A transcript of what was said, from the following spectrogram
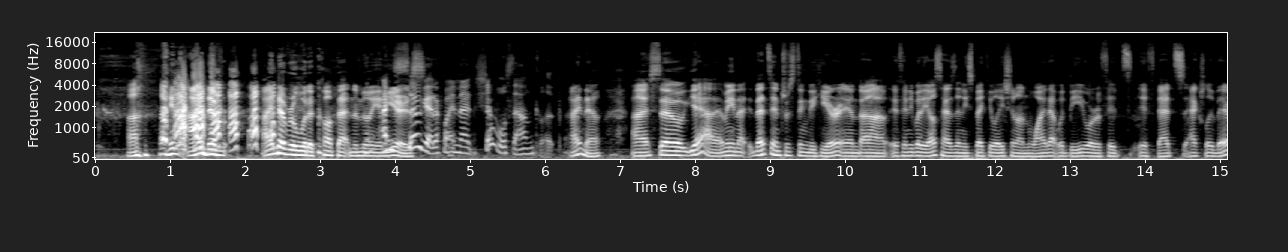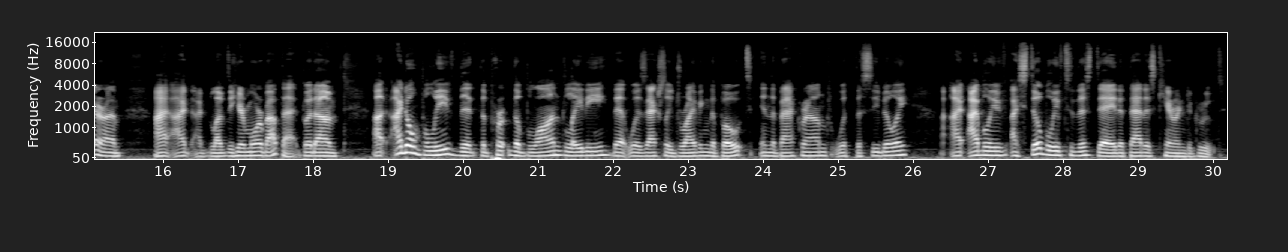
uh, I, I never I never would have caught that in a million years. I so gotta find that shovel sound clip. I know. Uh, so yeah, I mean uh, that's interesting to hear. And uh, if anybody else has any speculation on why that would be, or if it's if that's actually there, I'm I I'd, I'd love to hear more about that. But um, I, I don't believe that the per, the blonde lady that was actually driving the boat in the background with the sea billy. I, I believe I still believe to this day that that is Karen DeGroot.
